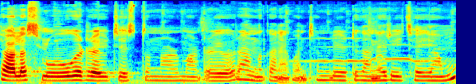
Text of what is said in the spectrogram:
చాలా స్లోగా డ్రైవ్ చేస్తున్నాడు మా డ్రైవర్ అందుకనే కొంచెం లేట్గానే రీచ్ అయ్యాము.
